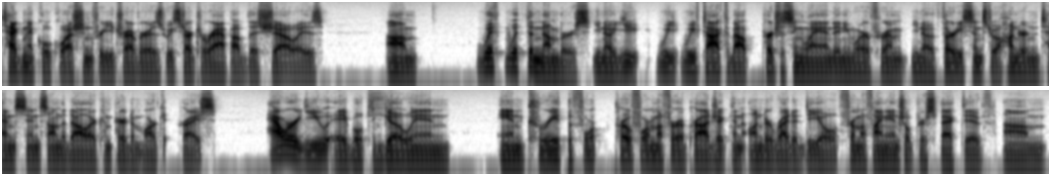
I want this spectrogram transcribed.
technical question for you, Trevor, as we start to wrap up this show is, um, with with the numbers. You know, you we we've talked about purchasing land anywhere from you know thirty cents to one hundred and ten cents on the dollar compared to market price. How are you able to go in and create the for, pro forma for a project and underwrite a deal from a financial perspective? Um,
